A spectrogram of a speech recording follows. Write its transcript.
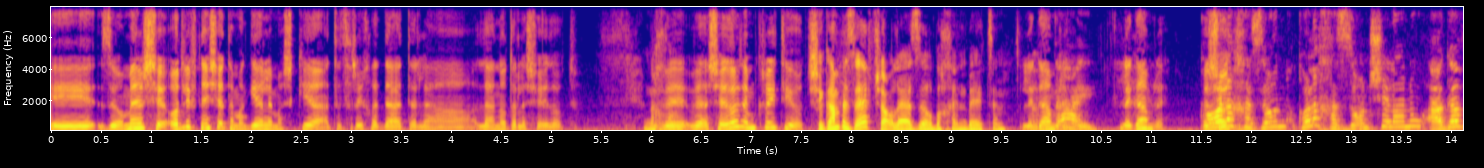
אה, זה אומר שעוד לפני שאתה מגיע למשקיע, אתה צריך לדעת על ה... לענות על השאלות. נכון. ו- והשאלות הן קריטיות, שגם בזה אפשר להיעזר בכן בעצם. לגמרי. לגמרי. כל פשוט- החזון, כל החזון שלנו, אגב,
